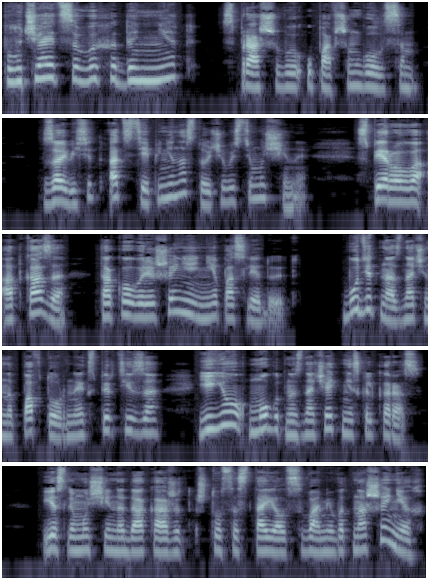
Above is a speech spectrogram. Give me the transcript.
«Получается, выхода нет?» – спрашиваю упавшим голосом. Зависит от степени настойчивости мужчины. С первого отказа такого решения не последует будет назначена повторная экспертиза. Ее могут назначать несколько раз. Если мужчина докажет, что состоял с вами в отношениях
